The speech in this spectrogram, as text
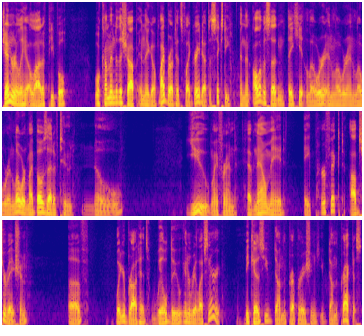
Generally, a lot of people will come into the shop and they go, My broadheads fly great out to 60. And then all of a sudden they hit lower and lower and lower and lower. My bow's out of tune. No. You, my friend, have now made a perfect observation of what your broadheads will do in a real life scenario because you've done the preparation, you've done the practice.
